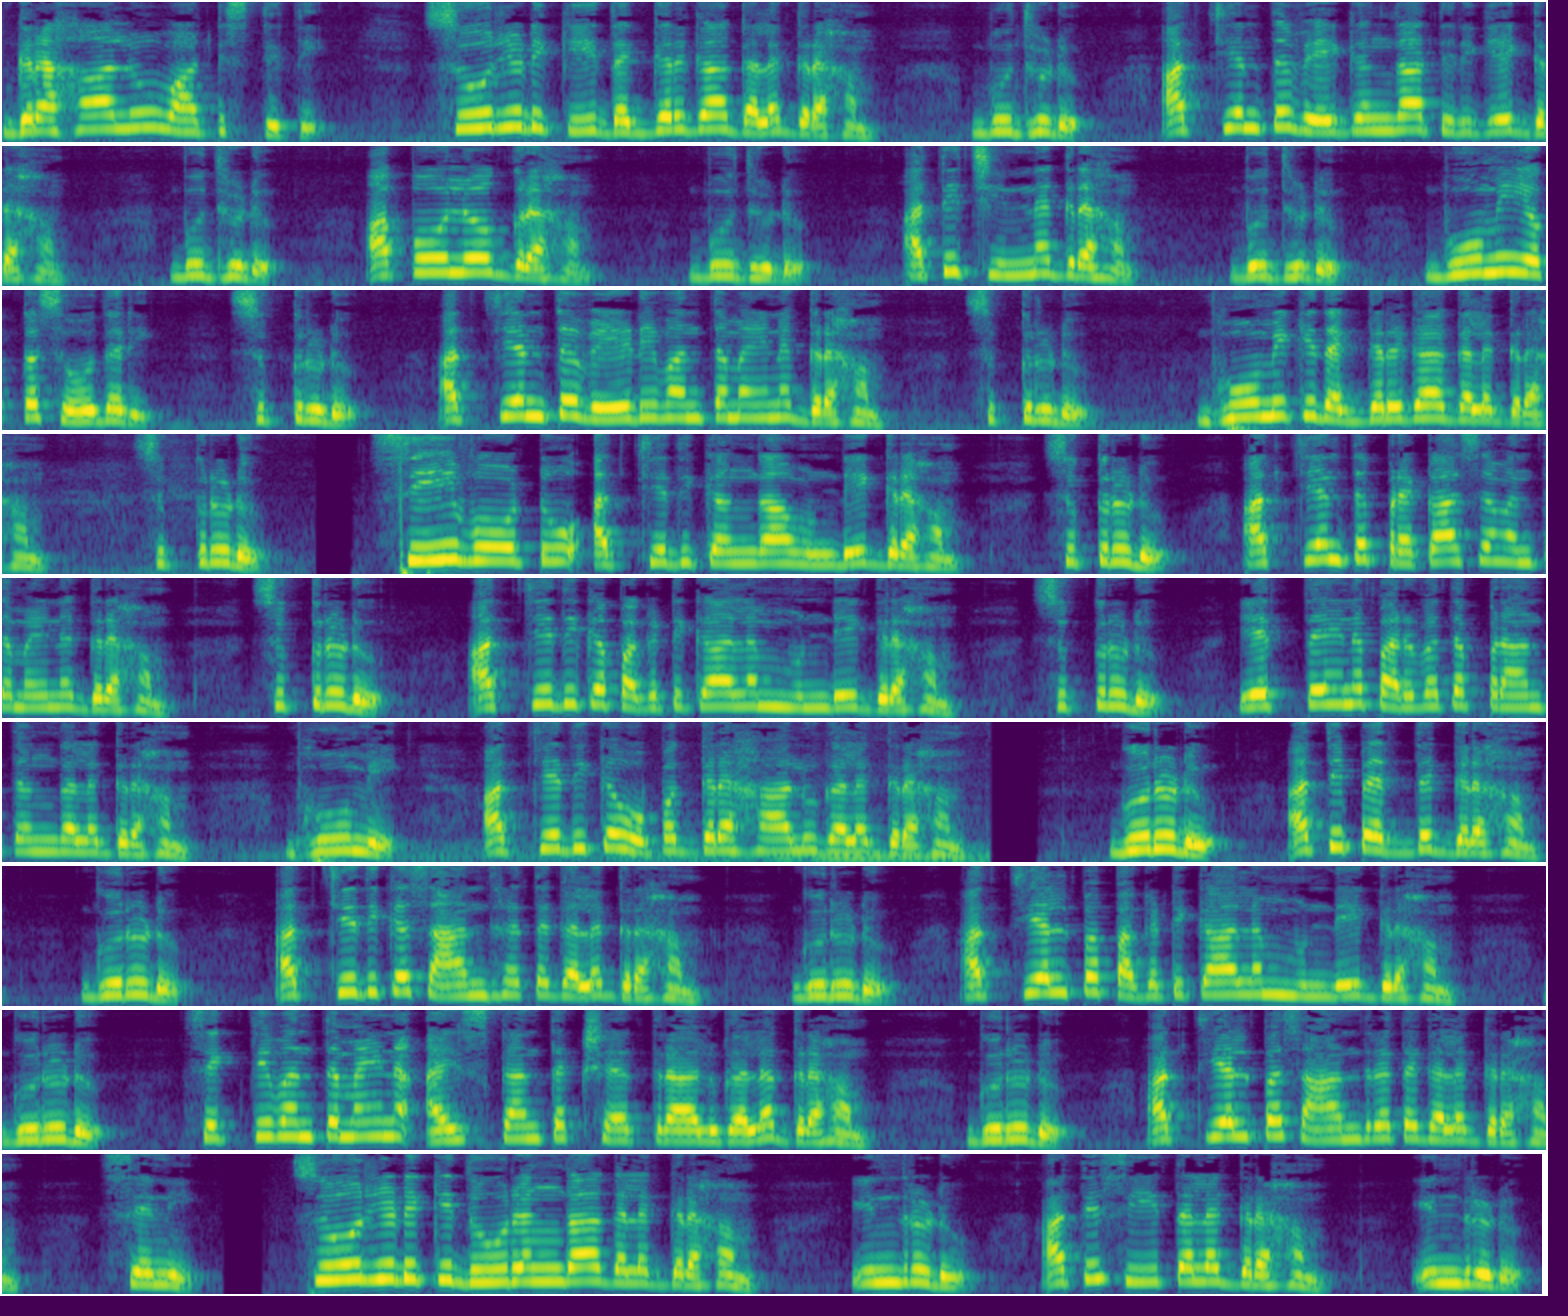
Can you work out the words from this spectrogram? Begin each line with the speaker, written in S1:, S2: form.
S1: గ్రహాలు వాటి స్థితి. సూర్యుడికి దగ్గరగా గల గ్రహం. బుధుడు అత్యంత వేగంగా తిరిగే గ్రహం. బుధుడు అపోలో గ్రహం. బుధుడు అతి చిన్న గ్రహం. బుధుడు భూమి యొక్క సోదరి. శుక్రుడు అత్యంత వేడివంతమైన గ్రహం. శుక్రుడు భూమికి దగ్గరగా గల గ్రహం. శుక్రుడు సిఓ2 అత్యధికంగా ఉండే గ్రహం. శుక్రుడు అత్యంత ప్రకాశవంతమైన గ్రహం శుక్రుడు. అత్యధిక పగటికాలం ఉండే గ్రహం శుక్రుడు. ఎత్తైన పర్వత ప్రాంతం గల గ్రహం భూమి. అత్యధిక ఉపగ్రహాలు గల గ్రహం. గురుడు. అతి పెద్ద గ్రహం గురుడు. అత్యధిక సాంద్రత గల గ్రహం గురుడు. అత్యల్ప పగటికాలం ఉండే గ్రహం గురుడు. శక్తివంతమైన అయస్కాంత క్షేత్రాలు గల గ్రహం. గురుడు. అత్యల్ప సాంద్రత గల గ్రహం. శని. సూర్యుడికి దూరంగా గల గ్రహం. ఇంద్రుడు. అతి శీతల గ్రహం. ఇంద్రుడు.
